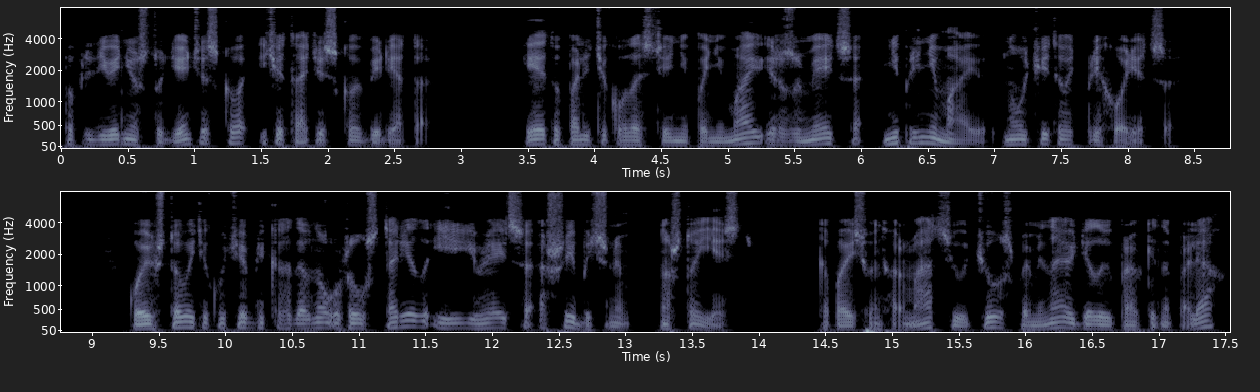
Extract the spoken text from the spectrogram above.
по предъявлению студенческого и читательского билета. Я эту политику властей не понимаю и, разумеется, не принимаю, но учитывать приходится. Кое-что в этих учебниках давно уже устарело и является ошибочным, но что есть. Копаюсь в информации, учу, вспоминаю, делаю правки на полях,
